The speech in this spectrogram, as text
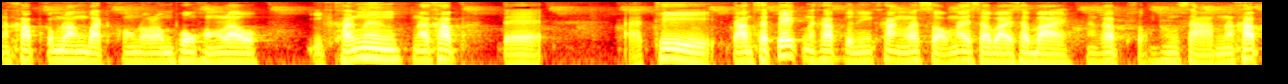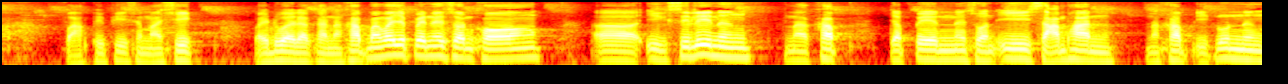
นะครับกำลังบัตรของดอกลำโพงของเราอีกครั้งหนึ่งนะครับ แต่ ที่ตามสเปคนะครับตัวนี้ข้างละ 2 ได้สบายๆนะครับสองถึงสามนะครับฝากพี่ๆสมาชิกไว้ด้วยแล้วกันนะครับ ไม่ว่าจะเป็นในส่วนของอีกซีรีส์หนึ่งนะครับจะเป็นในส่วน e 3000นะครับอีกรุ่นหนึ่ง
